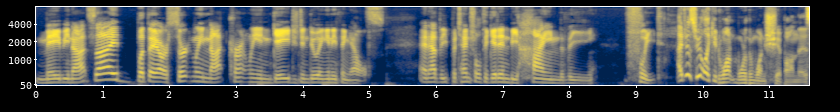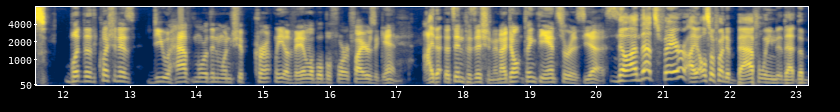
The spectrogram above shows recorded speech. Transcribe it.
maybe not side, but they are certainly not currently engaged in doing anything else and have the potential to get in behind the fleet. I just feel like you'd want more than one ship on this. But the question is, do you have more than one ship currently available before it fires again? I d- That's in position, and I don't think the answer is yes. no, and that's fair. I also find it baffling that the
